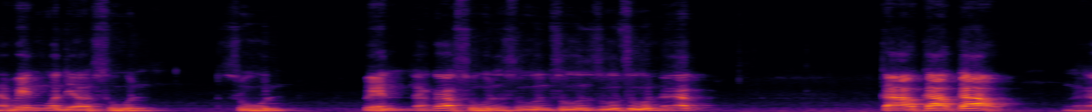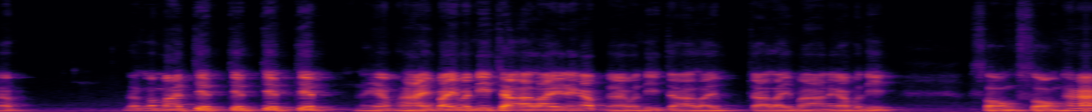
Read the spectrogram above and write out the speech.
นะเว้นงวดเดียวศูนย์ศูนย์เว้นแล้วก็ศูนย์ศูนย์ศูนย์ศูนย์ศูนย์นะครับเก้าเก้าเก้านะครับ แล้วก็มาเจ็ดเจ็ดเจ็ดเจ็ดนะครับ หายไปวันนี้จะอะไรนะครับนะวันนี้จะอะไรจะอะไรมานะครับ วันนี้สองสองห้า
